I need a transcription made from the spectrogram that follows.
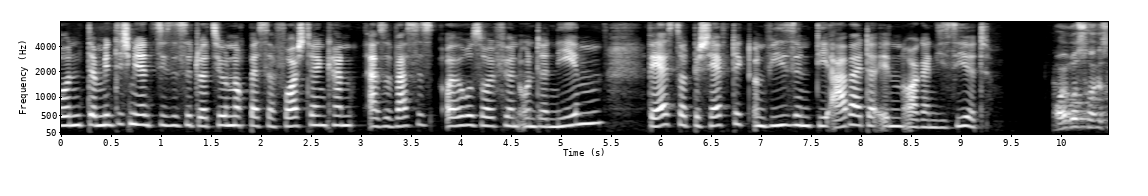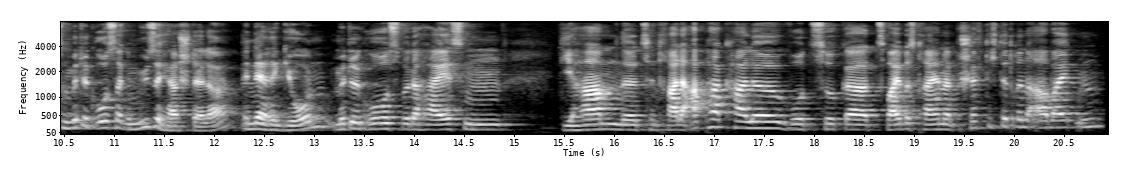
Und damit ich mir jetzt diese Situation noch besser vorstellen kann, also was ist Eurosol für ein Unternehmen? Wer ist dort beschäftigt und wie sind die ArbeiterInnen organisiert? Eurosol ist ein mittelgroßer Gemüsehersteller in der Region. Mittelgroß würde heißen, die haben eine zentrale Abpackhalle, wo ca. 200 bis 300 Beschäftigte drin arbeiten.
